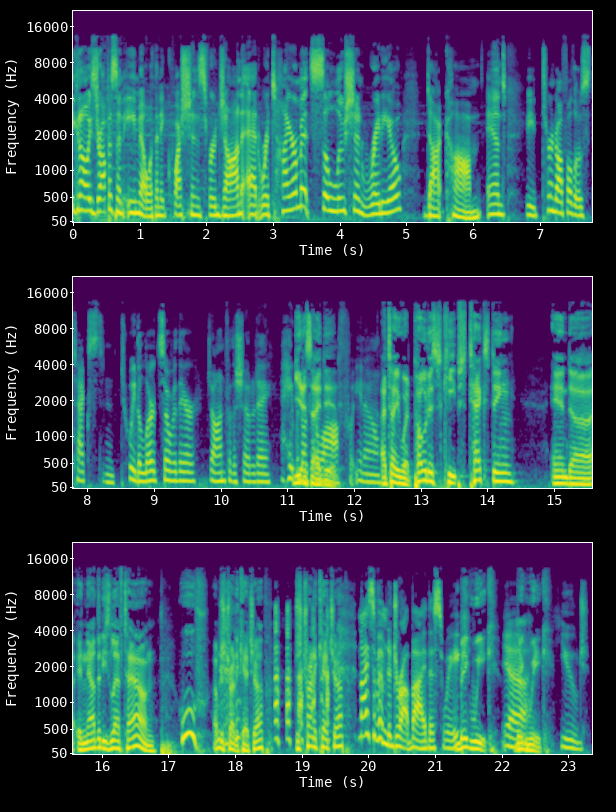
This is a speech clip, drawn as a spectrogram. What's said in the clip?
You can always drop us an email with any questions for Jon at retirementsolutionradio.com. And you turned off all those text and tweet alerts over there, Jon, for the show today. I hate when Yes, I did. off, you know. I tell you what, POTUS keeps texting, and uh, and now that he's left town, whew, I'm just trying to catch up. just trying to catch up. nice of him to drop by this week. Big week. yeah. Big week. Huge.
